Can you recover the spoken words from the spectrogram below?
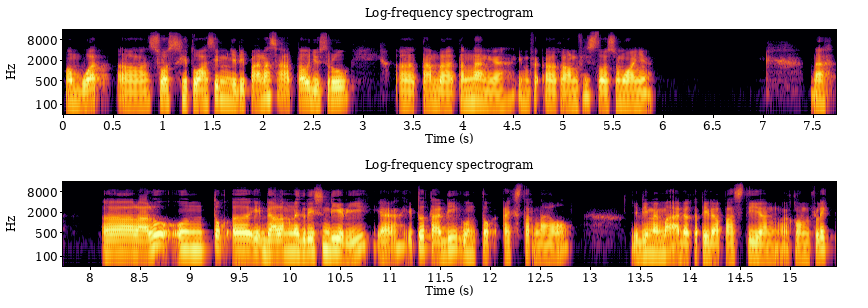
membuat uh, situasi menjadi panas atau justru uh, tambah tenang ya, uh, kawan investor semuanya. Nah, uh, lalu untuk uh, dalam negeri sendiri ya, itu tadi untuk eksternal. Jadi memang ada ketidakpastian konflik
